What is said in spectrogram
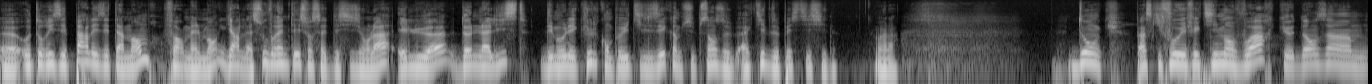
euh, autorisés par les États membres formellement, ils gardent la souveraineté sur cette décision-là et l'UE donne la liste des molécules qu'on peut utiliser comme substances actives de pesticides. Voilà. Donc, parce qu'il faut effectivement voir que dans un,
